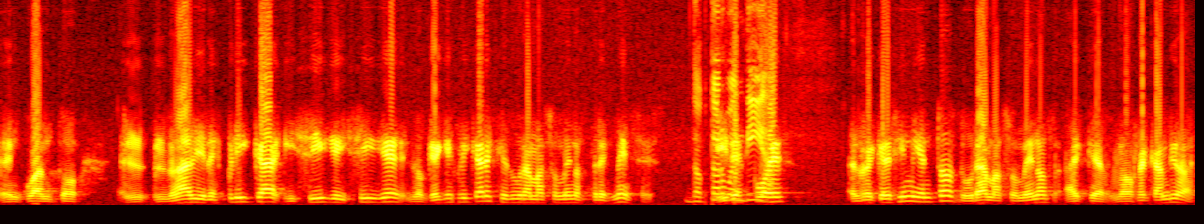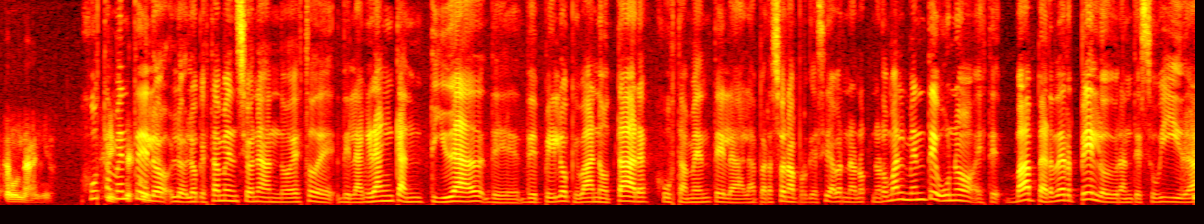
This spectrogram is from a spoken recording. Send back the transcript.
en cuanto nadie le explica y sigue y sigue. Lo que hay que explicar es que dura más o menos tres meses. Doctor, y después, el recrecimiento dura más o menos, hay que los recambios hasta un año. Justamente lo, lo, que está mencionando, esto de, la gran cantidad de, pelo que va a notar justamente la, persona, porque decir, a ver, normalmente uno este, va a perder pelo durante su vida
